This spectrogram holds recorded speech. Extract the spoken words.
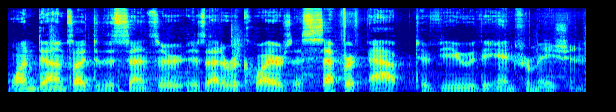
One downside to the sensor is that it requires a separate app to view the information.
